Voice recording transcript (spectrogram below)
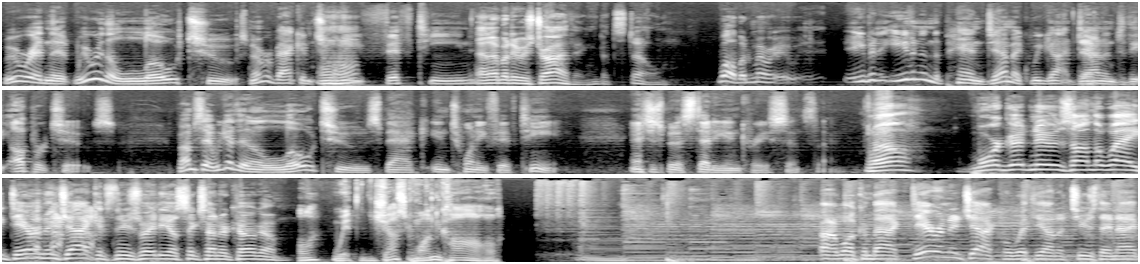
We were in the we were in the low twos. Remember back in mm-hmm. 2015? And nobody was driving, but still. Well, but remember, even even in the pandemic, we got down into the upper twos. But I'm saying we got in the low twos back in 2015, and it's just been a steady increase since then. Well, more good news on the way. Darren and Jack, it's News Radio 600 Kogo. With just one call. All right, welcome back. Darren and Jack, we're with you on a Tuesday night.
